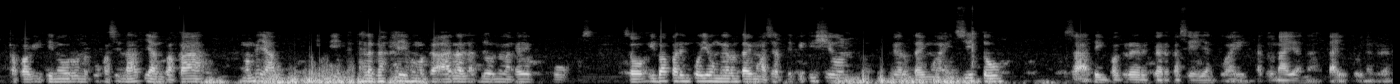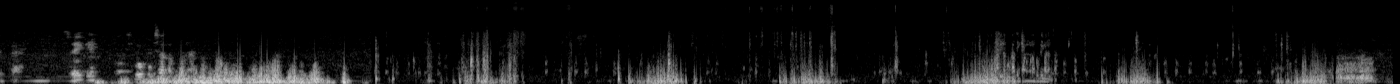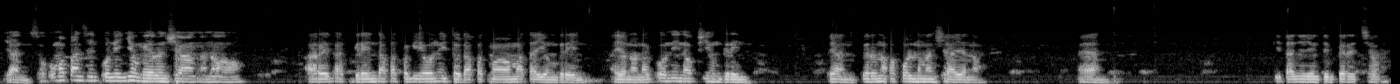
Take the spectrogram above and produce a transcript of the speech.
kapag itinuro na po kasi lahat yan, baka mamaya hindi na talaga kayo mag-aaral at doon na lang kayo focus. So, iba pa rin po yung meron tayong mga certification, meron tayong mga in situ sa ating pagre-repair kasi yan po ay katunayan na tayo po nagre-repair. So, okay, bubuksan na po natin. Yan. So, kung mapansin po ninyo, meron siyang ano, red at green. Dapat pag i-on ito, dapat mamamatay yung green. Ayun o, nag-on and off yung green. Ayan, pero naka-full naman siya, ayan o. Ayan. Kita nyo yung temperature.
